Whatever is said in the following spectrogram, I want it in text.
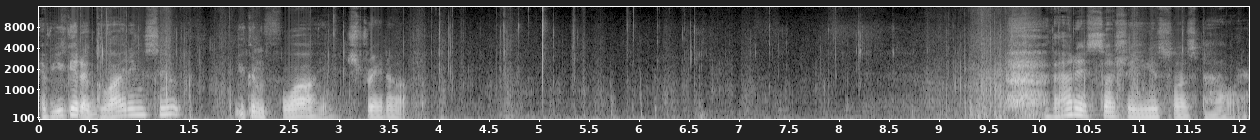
if you get a gliding suit, you can fly straight up. That is such a useless power.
